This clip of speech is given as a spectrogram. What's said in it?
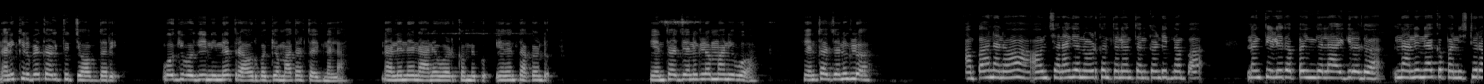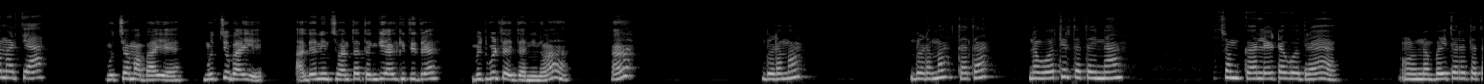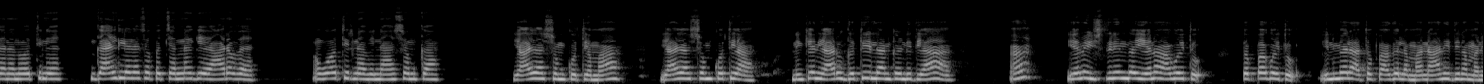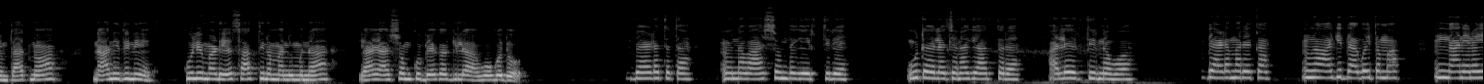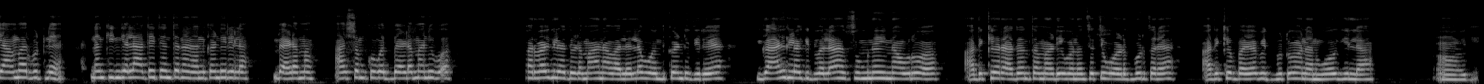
ನನಗಿರ್ಬೇಕಾಗಿತ್ತು ಜವಾಬ್ದಾರಿ. ಹೋಗಿ ಹೋಗಿ ನಿನ್ನ ಹತ್ರ ಅವ್ರ ಬಗ್ಗೆ ಮಾತಾಡ್ತಾ ಇದ್ನಲ್ಲ. ನಾನೇನೇ ನಾನೇ ಓಡ್ಕೊಬೇಕು ಏನಂತ ತಗೊಂಡು. ಎಂಥ ಜನಗಳಮ್ಮ ನೀವು? ಎಂಥ ಜನಗಳು? ಅಪ್ಪ ನಾನು ಅವ್ನು ಚೆನ್ನಾಗಿ ನೋಡ್ಕೊಂತಾನೆ ಅಂತ ಅನ್ಕೊಂಡಿದ್ನಪ್ಪ. ನಂಗೆ ತಿಳಿದಪ್ಪ ಹಿಂಗೆಲ್ಲ ಆಗಿರೋದು. ನಾನೇನು ಯಾಕಪ್ಪ ನಿಷ್ಠೂರ ಮಾಡ್ತೀಯಾ? ಮುಚ್ಚಮ್ಮ ಬಾಯಿ. ಮುಚ್ಚು ಬಾಯಿ. ಅದೇ ನಿನ್ನ ಸ್ವಂತ ತಂಗಿ ಆಗಿದ್ದಿದ್ರೆ ಬಿಟ್ಬಿಡ್ತಾ ಇದ್ದ ನೀನು ಹಾಂ ದೊಡಮ್ಮ? ದೊಡಮ್ಮ ತಾತ? ನಾವು ಓದ್ತಿರ್ತಾತ ಇನ್ನ? ಆಶ್ರಮಕ್ಕೆ ಲೇಟಾಗಿ ಹೋದ್ರೆ ನಾ ಬೈತಾರೆ ತಾತ ನಾನು ಓದ್ತೀನಿ. ಗಾಯಿಗಳೆಲ್ಲ ಸ್ವಲ್ಪ ಚೆನ್ನಾಗಿ ಆರವೆ. ಓದ್ತೀರಿ ನಾವಿನ್ನ ಆಶ್ರಮಕ ಯಾವ ಆಶ್ರಮ ಕೋತಿಯಮ್ಮ ಯಾವ ಆಶ್ರಮ ಕೋತಿಯ ನಿಂಗೇನು ಯಾರೂ ಗತಿ ಇಲ್ಲ ಅನ್ಕೊಂಡಿದ್ಯಾ? ಹಾಂ ಏನೋ ಇಷ್ಟರಿಂದ ಏನೋ ಆಗೋಯ್ತು ತಪ್ಪಾಗೋಯ್ತು. ಇನ್ಮೇಲೆ ಆ ತಪ್ಪಾಗಲ್ಲಮ್ಮ ನಾನಿದ್ದೀನಮ್ಮ ನಿಮ್ಮ ತಾತನೋ. ನಾನಿದ್ದೀನಿ. ಕೂಲಿ ಮಾಡಿ ಸಾಕ್ತೀನಮ್ಮ ನಿಮ್ಮನ್ನ. ಯಾವ ಆಶ್ರಮಕ್ಕೂ ಬೇಕಾಗಿಲ್ಲ ಹೋಗೋದು. ಬೇಡ ತಾತ ನಾವು ಆಶ್ರಮದಾಗೆ ಇರ್ತೀರಿ. ಊಟ ಎಲ್ಲ ಚೆನ್ನಾಗಿ ಹಾಕ್ತಾರೆ ಅಲ್ಲೇ ಇರ್ತೀರಿ ನಾವು. ಬೇಡ ಮರೇಕ ಆಗಿದ್ದಾಗೋಯ್ತಮ್ಮ. ನಾನೇನೋ ಯಾವ ಮಾರ್ಬಿಟ್ನೆ? ನಂಗೆ ಹಿಂಗೆಲ್ಲ ಆತೈತೆ ಅಂತ ನಾನು ಅನ್ಕೊಂಡಿರಲಿಲ್ಲ. ಬೇಡಮ್ಮ, ಆಶ್ರಮಕ್ಕೆ ಹೋಗೋದು ಬೇಡಮ್ಮ ನೀವು. ಪರವಾಗಿಲ್ಲ ದೊಡ್ಡಮ್ಮ ನಾವು ಅಲ್ಲೆಲ್ಲ ಹೊಂದ್ಕೊಂಡಿದ್ದೀರಿ. ಗಾಯಗಳಾಗಿದ್ವಲ್ಲ ಸುಮ್ಮನೆ ಇನ್ನು ಅವರು ಅದಕ್ಕೆ ರಾದಂತ ಮಾಡಿ ಒಂದೊಂದ್ಸತಿ ಹೊಡೆದ್ಬಿಡ್ತಾರೆ. ಅದಕ್ಕೆ ಭಯ ಬಿದ್ಬಿಟ್ಟು ನಾನು ಹೋಗಿಲ್ಲ.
